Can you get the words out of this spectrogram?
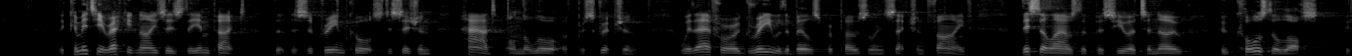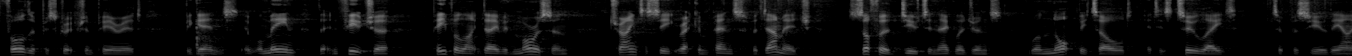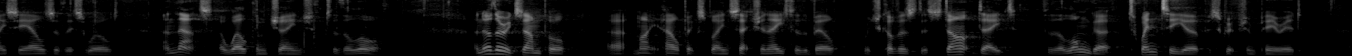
The committee recognises the impact that the Supreme Court's decision had on the law of prescription. We therefore agree with the bill's proposal in section 5. This allows the pursuer to know who caused the loss before the prescription period begins. It will mean that in future, people like David Morrison trying to seek recompense for damage suffered due to negligence will not be told it is too late to pursue the ICLs of this world, and that's a welcome change to the law. Another example uh, might help explain Section 8 of the bill, which covers the start date for the longer 20-year prescription period.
